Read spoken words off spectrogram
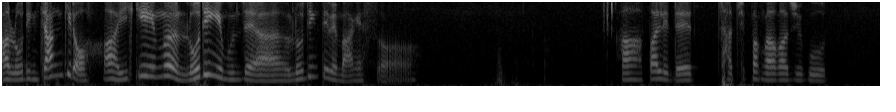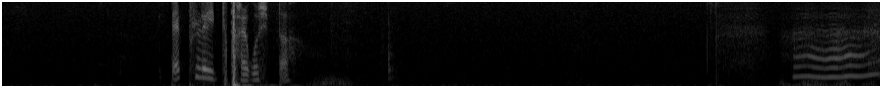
아 로딩 짱 길어. 아 이 게임은 로딩이 문제야. 로딩 때문에 망했어. 아 빨리 내 자취방 가가지고 백플레이트 달고 싶다. 아.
